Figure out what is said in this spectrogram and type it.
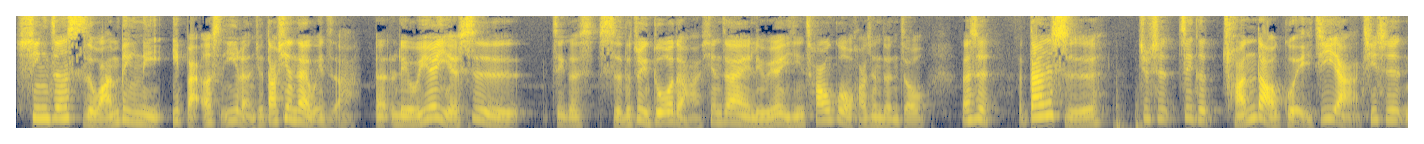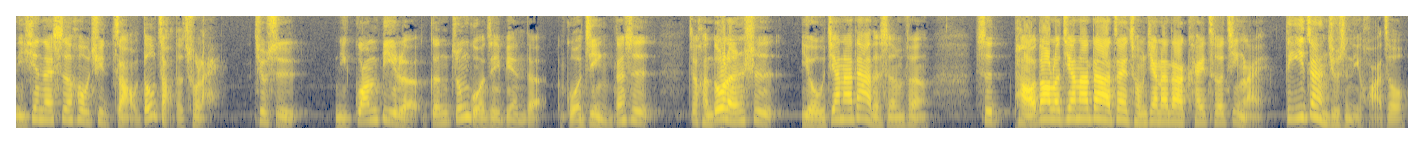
新增死亡病例一百二十一人，就到现在为止哈，呃，纽约也是这个死的最多的哈，现在纽约已经超过华盛顿州，但是。当时就是这个传导轨迹啊，其实你现在事后去找都找得出来，就是你关闭了跟中国这边的国境，但是这很多人是有加拿大的身份，是跑到了加拿大，再从加拿大开车进来，第一站就是你华州，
